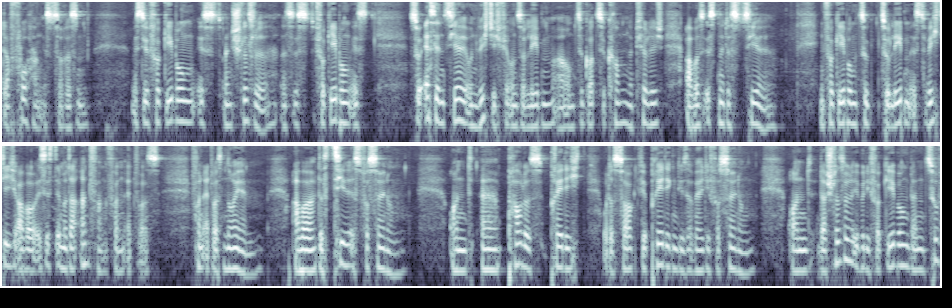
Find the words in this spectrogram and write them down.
der Vorhang ist zerrissen. Wisst ihr, Vergebung ist ein Schlüssel. Es ist, Vergebung ist so essentiell und wichtig für unser Leben, um zu Gott zu kommen, natürlich, aber es ist nicht das Ziel. In Vergebung zu, zu leben ist wichtig, aber es ist immer der Anfang von etwas, von etwas Neuem. Aber das Ziel ist Versöhnung. Und äh, Paulus predigt oder sagt, wir predigen dieser Welt die Versöhnung. Und der Schlüssel über die Vergebung, dann zu,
